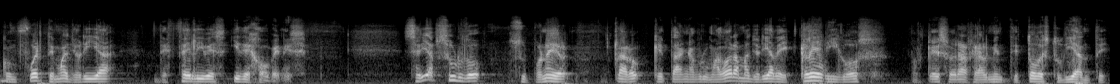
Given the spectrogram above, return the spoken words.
con fuerte mayoría de célibes y de jóvenes. Sería absurdo suponer, claro, que tan abrumadora mayoría de clérigos, porque eso era realmente todo estudiante,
